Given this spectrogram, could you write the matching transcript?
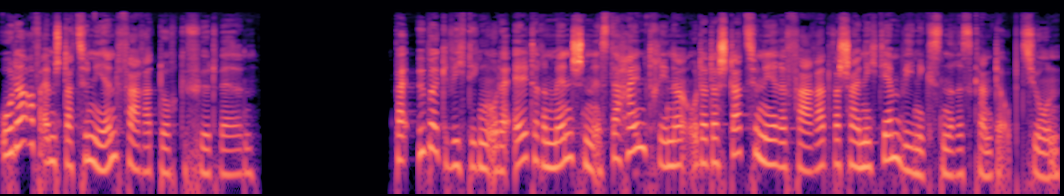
oder auf einem stationären Fahrrad durchgeführt werden. Bei übergewichtigen oder älteren Menschen ist der Heimtrainer oder das stationäre Fahrrad wahrscheinlich die am wenigsten riskante Option.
